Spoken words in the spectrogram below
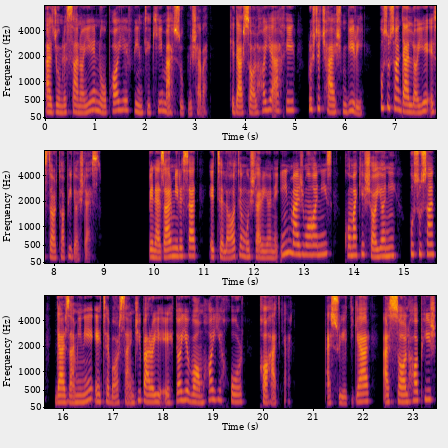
از جمله صنایع نوپای فینتکی محسوب می شود که در سالهای اخیر رشد چشمگیری خصوصا در لایه استارتاپی داشته است. به نظر می رسد اطلاعات مشتریان این مجموعه ها نیز کمک شایانی خصوصا در زمینه اعتبار سنجی برای اهدای وامهای خرد خواهد کرد. از سوی دیگر از سالها پیش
